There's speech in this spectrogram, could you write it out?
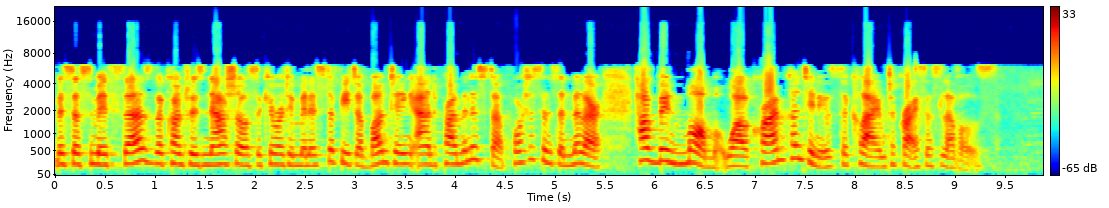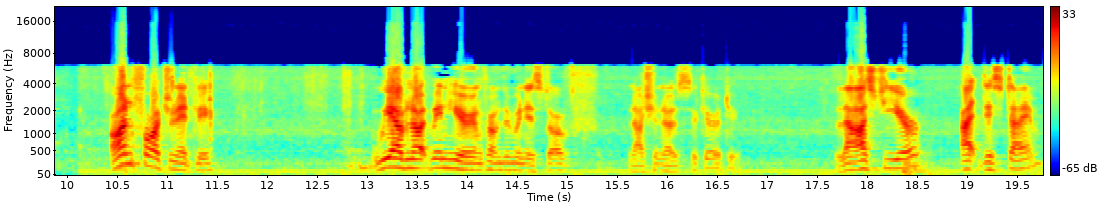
Mr. Smith says the country's National Security Minister Peter Bunting and Prime Minister Portia Simpson Miller have been mum while crime continues to climb to crisis levels. Unfortunately, we have not been hearing from the Minister of National Security. Last year, at this time,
